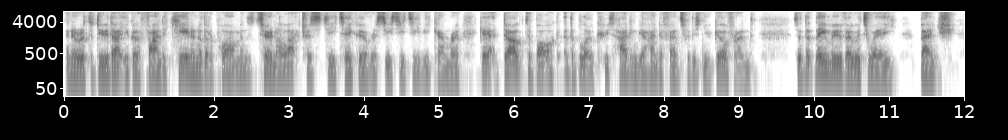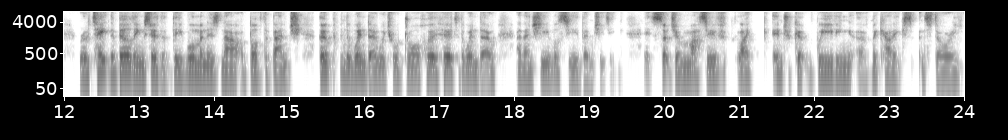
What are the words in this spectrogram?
In order to do that, you've got to find a key in another apartment, turn on electricity, take over a CCTV camera, get a dog to bark at the bloke who's hiding behind a fence with his new girlfriend, so that they move over to a bench, rotate the building so that the woman is now above the bench, open the window, which will draw her, her to the window, and then she will see them cheating. It's such a massive, like, intricate weaving of mechanics and story.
